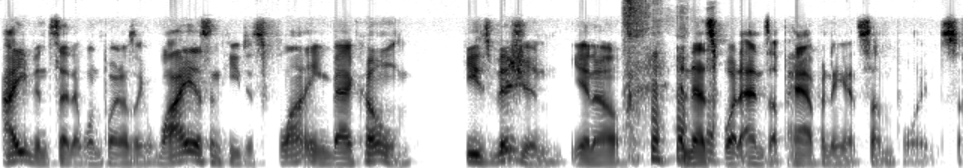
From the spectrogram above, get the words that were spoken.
i even said at one point i was like why isn't he just flying back home? He's vision you know? And that's what ends up happening at some point so.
